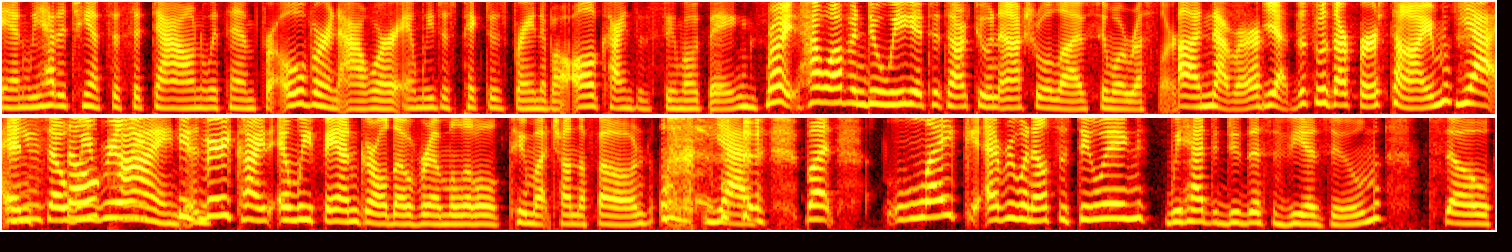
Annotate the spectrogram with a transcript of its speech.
And we had a chance to sit down with him for over an hour and we just picked his brain about all kinds of sumo things. Right. How often do we get to talk to an actual live sumo wrestler? Uh, never. Yeah, this was our first time. Yeah, and, he's so, we really kind. he's and- very kind and we fangirled over him a little too much on the phone. Yes. but like everyone else is doing, we had to do this via Zoom. So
